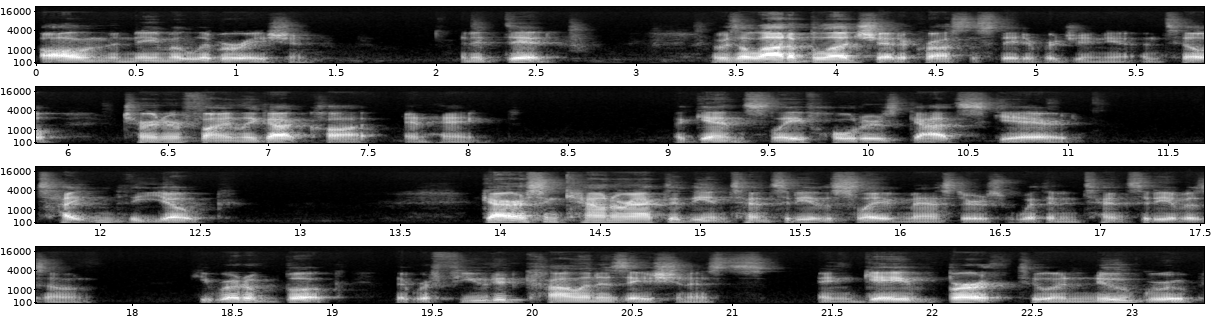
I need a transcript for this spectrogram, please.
all in the name of liberation. And it did. There was a lot of bloodshed across the state of Virginia until Turner finally got caught and hanged. Again, slaveholders got scared, tightened the yoke. Garrison counteracted the intensity of the slave masters with an intensity of his own. He wrote a book that refuted colonizationists and gave birth to a new group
